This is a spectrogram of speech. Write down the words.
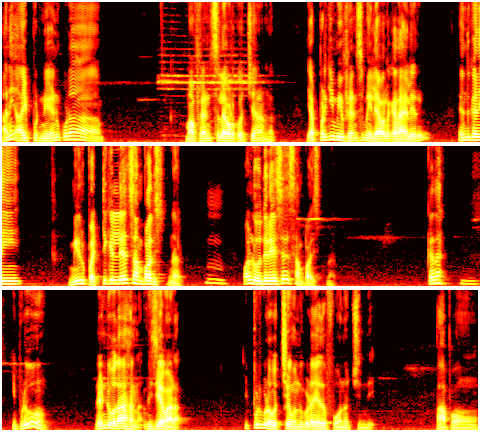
అని "ఆ, ఇప్పుడు నేను కూడా మా ఫ్రెండ్స్ లెవెల్కి వచ్చాను అన్నారు ఎప్పటికీ మీ ఫ్రెండ్స్ మీ లెవెల్కి రాలేరు. ఎందుకని? మీరు పట్టికెళ్ళేది సంపాదిస్తున్నారు. వాళ్ళు వదిలేసేది సంపాదిస్తున్నారు. కదా? ఇప్పుడు రెండు ఉదాహరణ విజయవాడ. ఇప్పుడు కూడా వచ్చే ముందు కూడా ఏదో ఫోన్ వచ్చింది. పాపం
